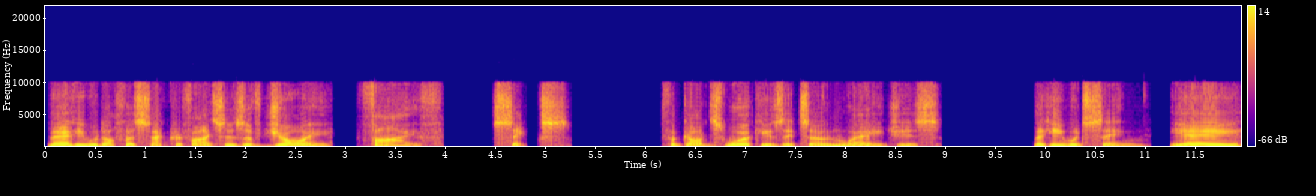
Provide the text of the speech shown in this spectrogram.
there he would offer sacrifices of joy. 5. 6 for God's work is its own wages. That he would sing, yea,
